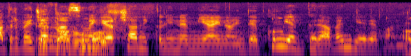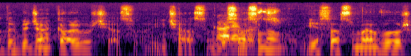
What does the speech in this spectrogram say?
Ադրբեջանն ասում է երջանիկ կլինե միայն այն դեպքում, երբ գրավեմ Երևանը։ Ադրբեջանը կարևոր չի ասում, ինչ է ասում։ Ես ասում եմ, ես ասում եմ, որ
